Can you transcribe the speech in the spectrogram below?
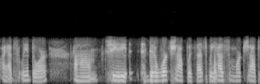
I absolutely adore. Um, she did a workshop with us. We have some workshops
